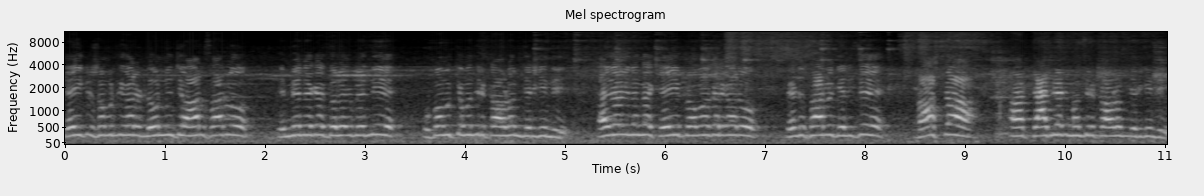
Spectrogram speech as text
కేఈ కృష్ణమూర్తి గారు డోన్ నుంచి ఆరు సార్లు ఎమ్మెల్యేగా గెలవబెంది ఉప ముఖ్యమంత్రి కావడం జరిగింది. అదేవిధంగా కేఈ ప్రభాకర్ గారు రెండుసార్లు గెలిచి రాష్ట్ర క్యాబినెట్ మంత్రి కావడం జరిగింది.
